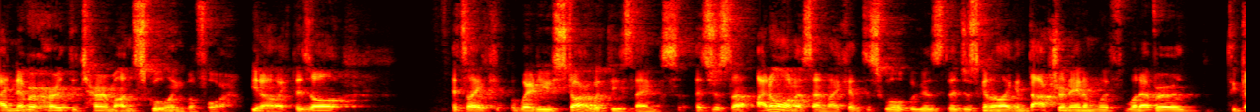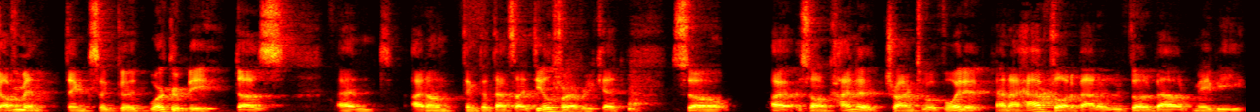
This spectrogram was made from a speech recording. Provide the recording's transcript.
I never heard the term unschooling before. You know, like there's all it's like where do you start with these things? It's just that I don't want to send my kid to school because they're just going to like indoctrinate them with whatever the government thinks a good worker bee does, and I don't think that that's ideal for every kid. So, I, so I'm kind of trying to avoid it, and I have thought about it. We've thought about maybe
